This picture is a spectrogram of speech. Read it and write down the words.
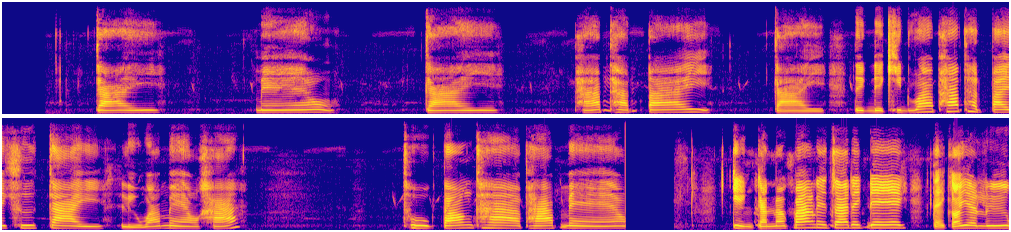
ๆ ไก่ แมว ไก่ ภาพถัดไป ไก่ เด็กๆคิดว่าภาพถัดไปคือไก่ หรือว่าแมวคะ ถูกต้องค่ะ ภาพแมว เก่งกันมากๆเลยจ้าเด็กๆ แต่ก็อย่าลืม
